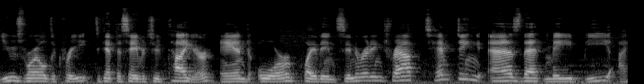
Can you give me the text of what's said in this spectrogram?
use Royal Decree to get the Saber-Tooth Tiger, and or play the Incinerating Trap. Tempting as that may be, I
